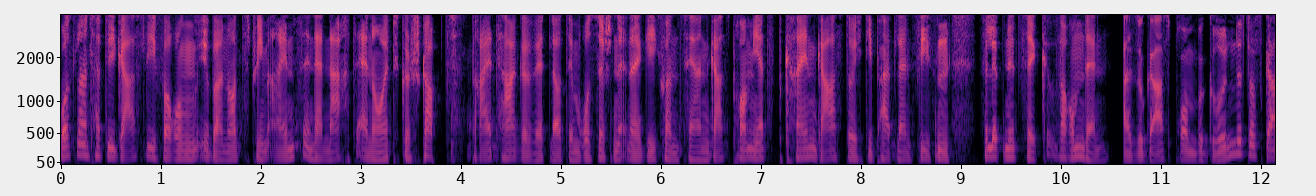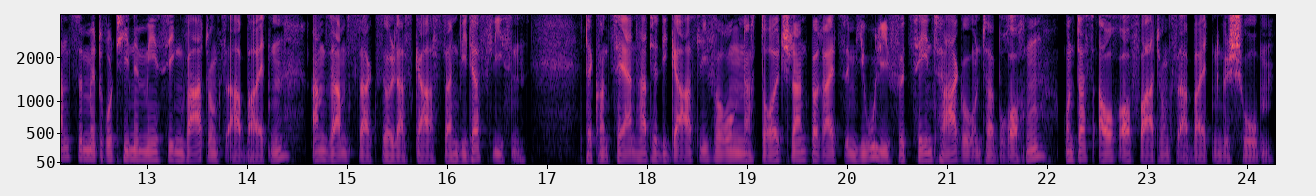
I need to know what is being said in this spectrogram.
Russland hat die Gaslieferungen über Nord Stream 1 in der Nacht erneut gestoppt. Drei Tage wird laut dem russischen Energiekonzern Gazprom jetzt kein Gas durch die Pipeline fließen. Philipp Nützig, warum denn? Also Gazprom begründet das Ganze mit routinemäßigen Wartungsarbeiten. Am Samstag soll das Gas dann wieder fließen. Der Konzern hatte die Gaslieferungen nach Deutschland bereits im Juli für zehn Tage unterbrochen und das auch auf Wartungsarbeiten geschoben.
